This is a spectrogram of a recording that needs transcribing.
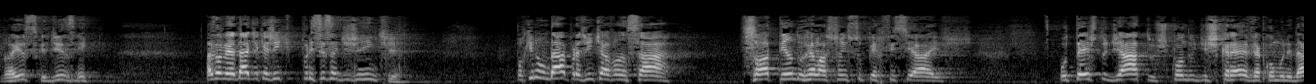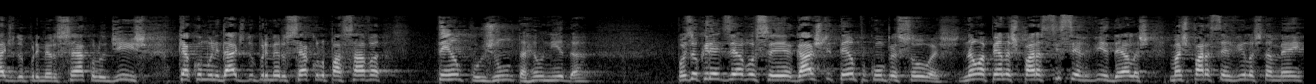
Não é isso que dizem? Mas a verdade é que a gente precisa de gente. Porque não dá para a gente avançar só tendo relações superficiais. O texto de Atos, quando descreve a comunidade do primeiro século, diz que a comunidade do primeiro século passava tempo junta, reunida. Pois eu queria dizer a você: gaste tempo com pessoas, não apenas para se servir delas, mas para servi-las também.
